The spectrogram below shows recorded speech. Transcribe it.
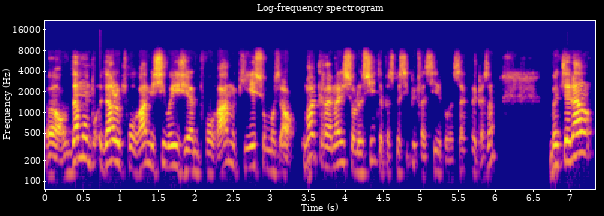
alors, dans, le programme, ici, vous voyez, j'ai un programme qui est sur mon. Alors, moi, carrément, aller sur le site parce que c'est plus facile comme ça les personnes. Maintenant,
